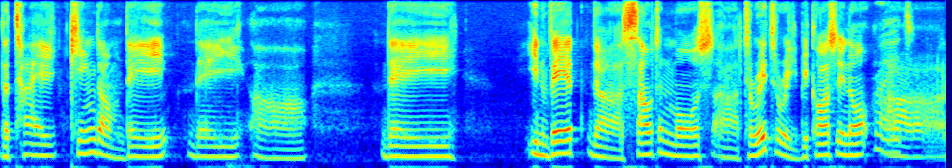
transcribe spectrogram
the Thai kingdom they they they invade the southernmost uh, territory because you know Right. uh,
